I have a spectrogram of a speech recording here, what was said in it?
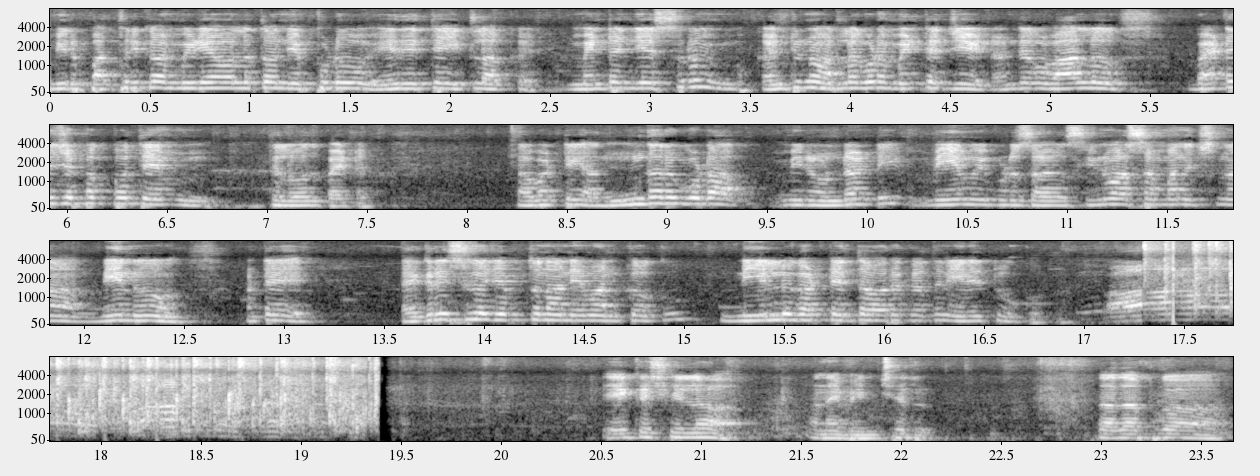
మీరు పత్రికా మీడియా వాళ్ళతో ఎప్పుడు ఏదైతే ఇట్లా మెయింటైన్ చేస్తారో కంటిన్యూ అట్లా కూడా మెయింటైన్ చేయండి. అంటే వాళ్ళు బయట చెప్పకపోతే ఏం తెలియదు బయట. కాబట్టి అందరూ కూడా మీరు ఉండండి. మేము ఇప్పుడు స- శ్రీనివాస్ సంబంధించిన నేను అంటే అగ్రెసివ్గా చెప్తున్నాను ఏమనుకోకు. నీ ఇల్లు కట్టేంత వరకు అయితే నేనే తూకున్నాను ఏకశిల అనే వెంచర్ దాదాపుగా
